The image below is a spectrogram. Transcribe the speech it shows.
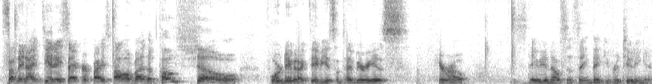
Sunday night TNA Sacrifice, followed by the post show for David Octavius and Tiberius Hero. This is David Nelson saying thank you for tuning in.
